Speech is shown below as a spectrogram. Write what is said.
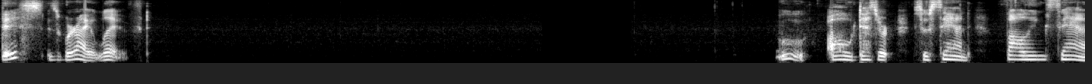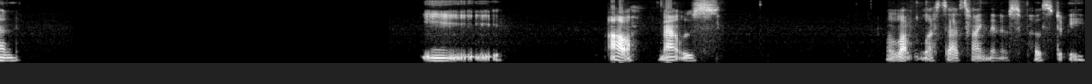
This is where I lived. Ooh, oh, desert. So sand, falling sand. E. Oh, that was a lot less satisfying than it was supposed to be.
